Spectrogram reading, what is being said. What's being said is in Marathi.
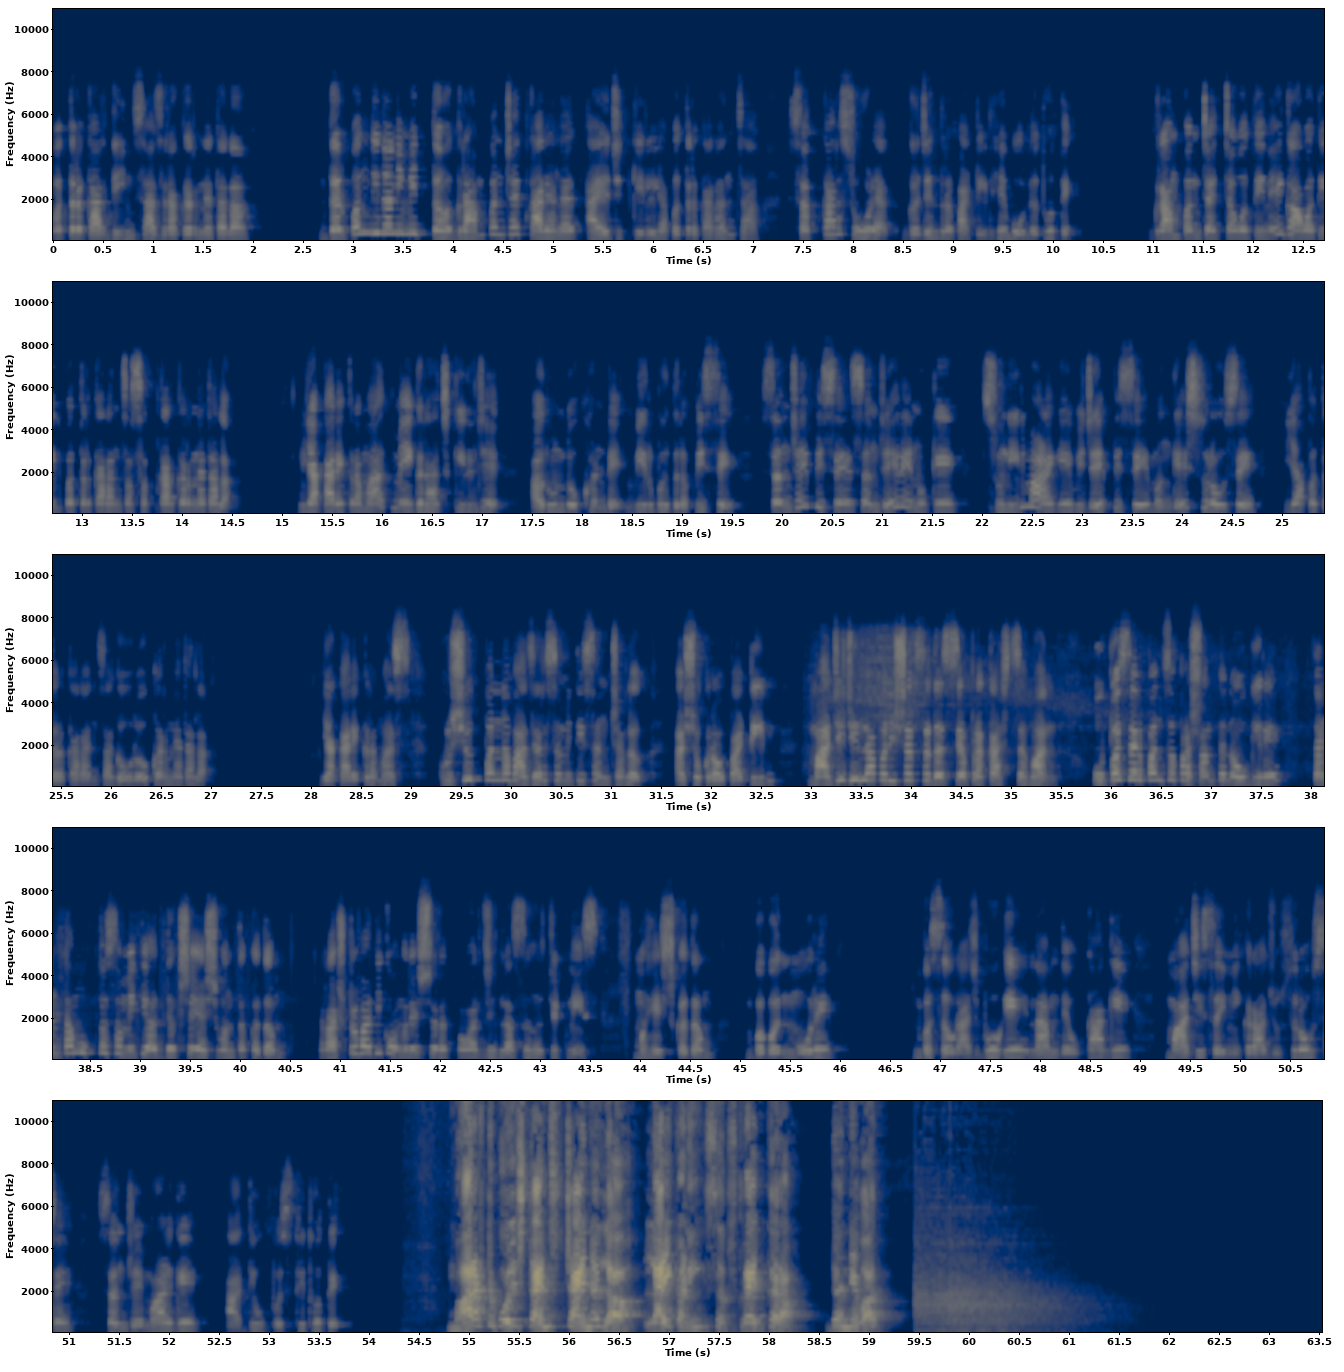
पत्रकार दिन साजरा करण्यात आला. दर्पण दिनानिमित्त ग्रामपंचायत कार्यालयात आयोजित केलेल्या पत्रकारांचा सत्कार सोहळ्यात गजेंद्र पाटील हे बोलत होते. ग्रामपंचायतच्या वतीने गावातील पत्रकारांचा सत्कार करण्यात आला. या कार्यक्रमात मेघराज किलजे अरुण लोखंडे वीरभद्र पिसे संजय पिसे संजय रेणुके सुनील माळगे विजय पिसे मंगेश सुरवसे या पत्रकारांचा गौरव करण्यात आला. या कार्यक्रमास कृषी उत्पन्न बाजार समिती संचालक अशोकराव पाटील माजी जिल्हा परिषद सदस्य प्रकाश चव्हाण उपसरपंच प्रशांत नवगिरे तंटामुक्त समिती अध्यक्ष यशवंत कदम राष्ट्रवादी काँग्रेस शरद पवार जिल्हा सहचिटणीस महेश कदम बबन मोरे बसवराज भोगे नामदेव कागे माजी सैनिक राजू सुरवसे संजय माळगे आदी उपस्थित होते. महाराष्ट्र पोलीस टाइम्स चॅनलला लाईक आणि सबस्क्राईब करा. धन्यवाद.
